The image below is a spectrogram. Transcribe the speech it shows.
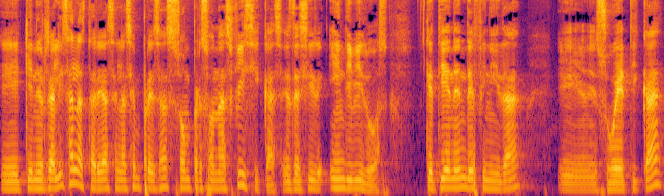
eh, quienes realizan las tareas en las empresas son personas físicas, es decir, individuos, que tienen definida eh, su ética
